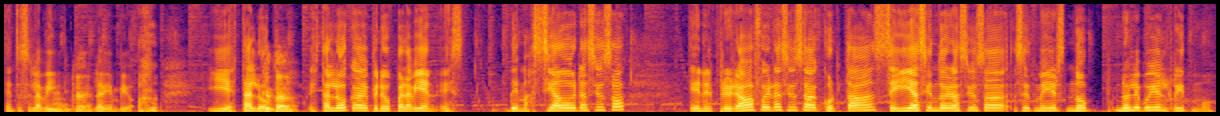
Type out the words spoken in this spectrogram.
Entonces la vi, Mm, la vi en vivo. y está qué loca, tal? está loca, pero para bien, es demasiado graciosa. En el programa fue graciosa, cortaban, seguía siendo graciosa. Seth Meyers no, no le voy el ritmo.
